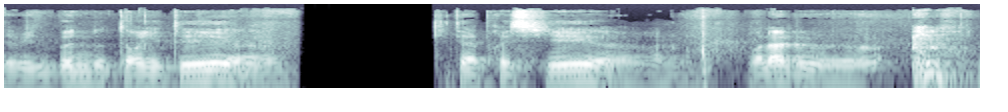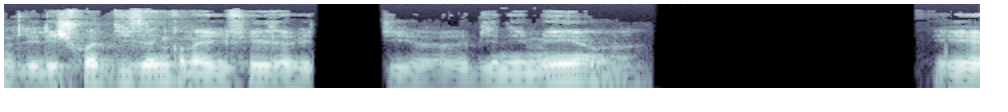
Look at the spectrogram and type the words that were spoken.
avait une bonne notoriété, qui était apprécié. voilà, le, les, choix de design qu'on avait fait avaient été bien aimés. Et,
